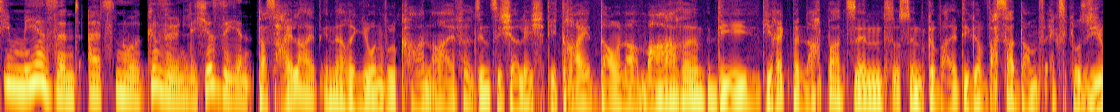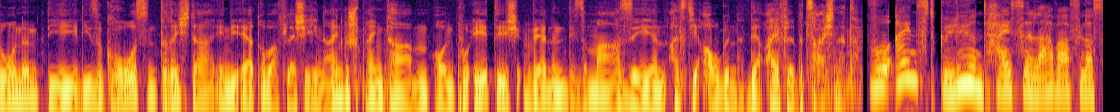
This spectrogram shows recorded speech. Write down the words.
die mehr sind als nur gewöhnliche Seen. Das Highlight in der Region Vulkaneifel sind sicherlich die drei Dauner Mare, die direkt benachbart sind. Es sind gewaltige Wasserdampfexplosionen, die diese großen Trichter in die Erdoberfläche hineingesprengt haben. Und poetisch werden diese Maarseen als die Augen der Eifel bezeichnet. Wo einst glühend heiße Lava floss,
